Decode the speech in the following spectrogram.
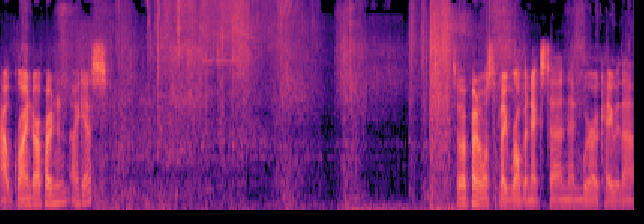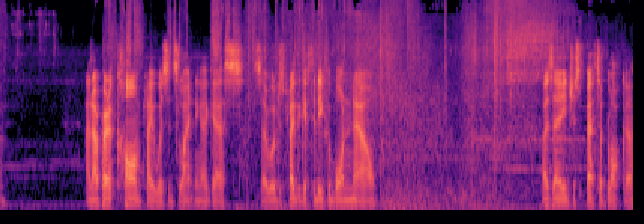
outgrind our opponent, I guess. So if our opponent wants to play Robber next turn, then we're okay with that. And our opponent can't play Wizard's Lightning, I guess. So we'll just play the Gifted Aetherborn now. As a just better blocker.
